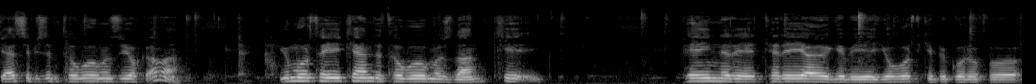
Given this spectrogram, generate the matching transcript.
gerçi bizim tavuğumuz yok ama yumurtayı kendi tavuğumuzdan ki peyniri, tereyağı gibi, yoğurt gibi grubu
